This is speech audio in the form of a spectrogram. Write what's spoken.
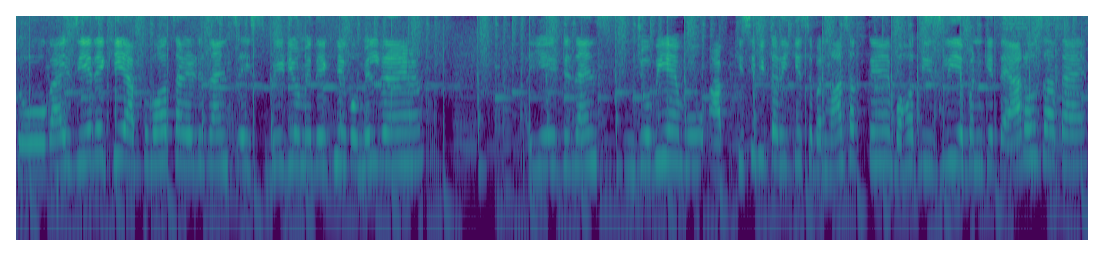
तो गाइज़ ये देखिए, आपको बहुत सारे डिज़ाइन इस वीडियो में देखने को मिल रहे हैं। ये डिज़ाइंस जो भी हैं वो आप किसी भी तरीके से बनवा सकते हैं, बहुत ईजिली ये बन के तैयार हो जाता है।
